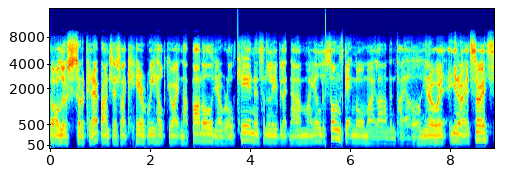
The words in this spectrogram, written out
all those sort of cadet branches, like here we helped you out in that battle, you know, we're all kin, and suddenly you'd be like, now my eldest son's getting all my land and title, you know, it, you know, it's so it's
